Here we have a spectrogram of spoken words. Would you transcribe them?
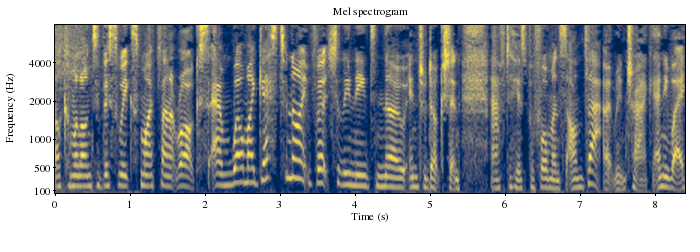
Welcome along to this week's My Planet Rocks. And well, my guest tonight virtually needs no introduction after his performance on that opening track. Anyway,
